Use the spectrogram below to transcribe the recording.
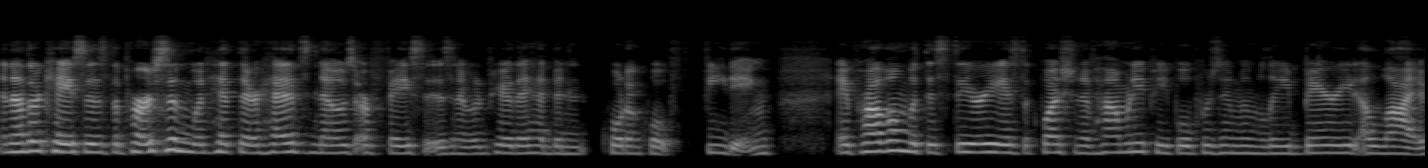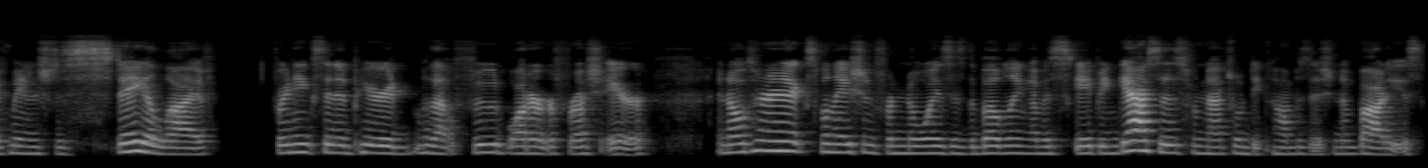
In other cases, the person would hit their heads, nose, or faces, and it would appear they had been quote unquote feeding. A problem with this theory is the question of how many people, presumably buried alive, managed to stay alive for any extended period without food, water, or fresh air. An alternate explanation for noise is the bubbling of escaping gases from natural decomposition of bodies.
